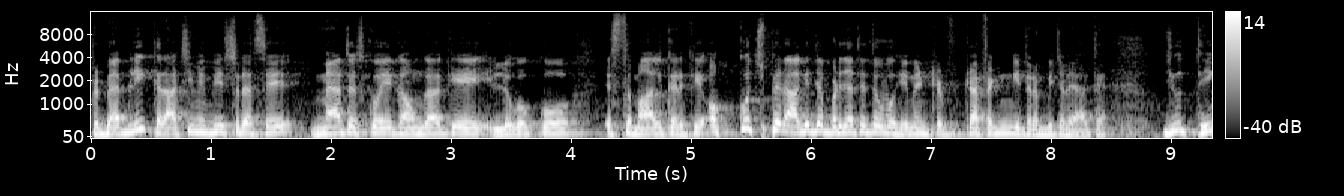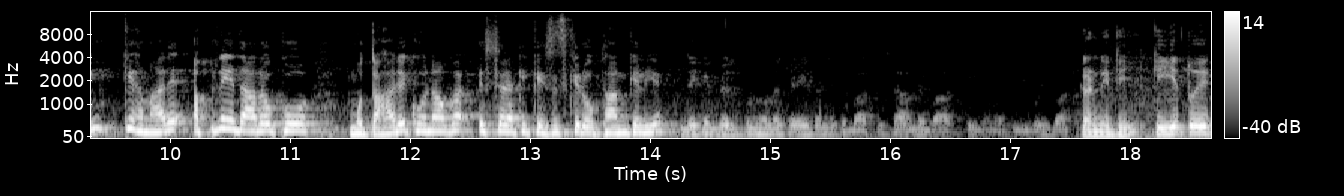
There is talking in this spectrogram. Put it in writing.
پروبیبلی کراچی میں بھی اس طرح سے میں تو اس کو یہ کہوں گا کہ لوگوں کو استعمال کر کے اور کچھ پھر آگے جب بڑھ جاتے تو وہ ہیومن ٹریفکنگ کی طرف بھی چلے جاتے ہیں۔ یو تھنک کہ ہمارے اپنے اداروں کو متحرک ہونا ہوگا اس طرح کے کیسز کی روک تھام کے لیے؟ دیکھیں بالکل ہونا چاہیے تھا جیسے باقی صاحب نے بات کی میں نے اگلی وہی بات کرنی تھی کہ یہ تو ایک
